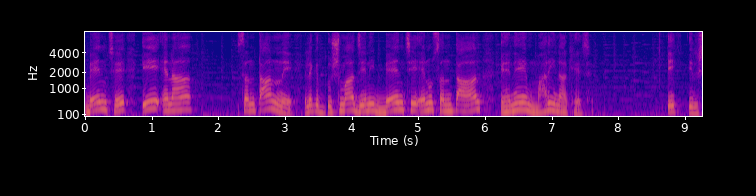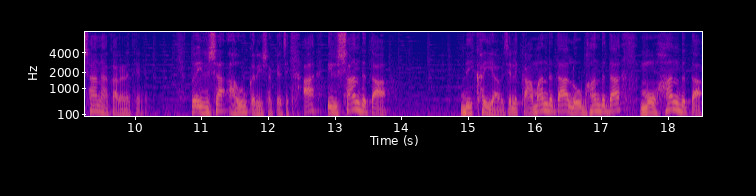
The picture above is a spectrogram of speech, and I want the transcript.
બેન છે એ એના સંતાનને એટલે કે દુશ્મા જેની બેન છે એનું સંતાન એને મારી નાખે છે. એક ઈર્ષાના કારણે થઈને. તો ઈર્ષા આવું કરી શકે છે. આ ઈર્ષાંધતા દેખાઈ આવે છે. એટલે કામાંધતા, લોભાંધતા, મોહાંધતા,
